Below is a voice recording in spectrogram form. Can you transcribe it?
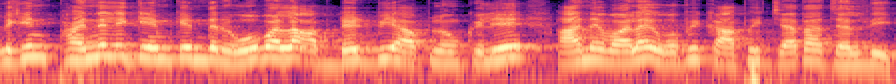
लेकिन फाइनली गेम के अंदर वो वाला अपडेट भी आप लोगों के लिए आने वाला है, वो भी काफ़ी ज़्यादा जल्दी।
